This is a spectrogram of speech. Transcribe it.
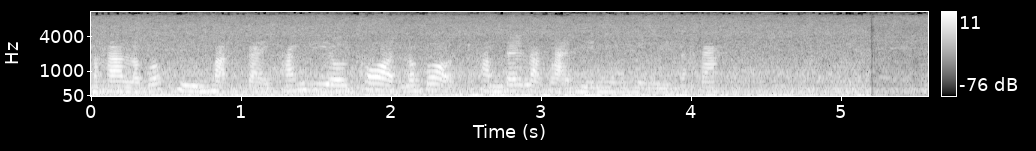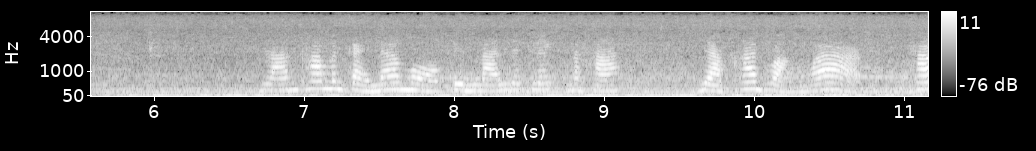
นะคะ แล้วก็คือหมักไก่ครั้งเดียวทอด แล้วก็ทำได้หลากหลายเมนูเลยนะคะ ร้านข้าวมันไก่หน้ามอเป็นร้านเล็ก ๆนะคะ อย่าคาดหวังว่าถ้า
